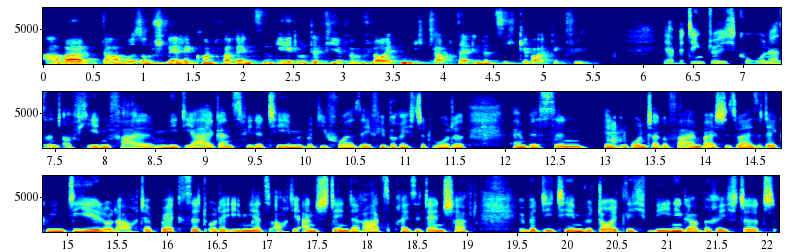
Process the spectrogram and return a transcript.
Aber da, wo es um schnelle Konferenzen geht unter vier, fünf Leuten, ich glaube, da ändert sich gewaltig viel. Ja, bedingt durch Corona sind auf jeden Fall medial ganz viele Themen, über die vorher sehr viel berichtet wurde, ein bisschen hinten runtergefallen, beispielsweise der Green Deal oder auch der Brexit oder eben jetzt auch die anstehende Ratspräsidentschaft. Über die Themen wird deutlich weniger berichtet.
